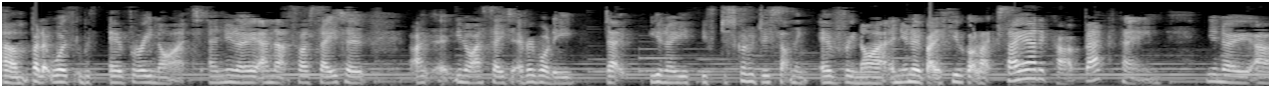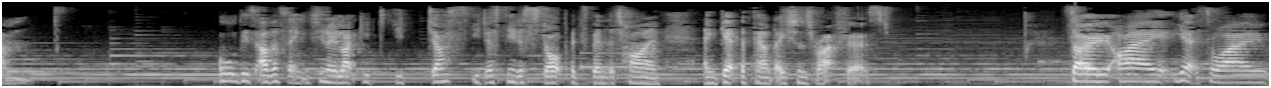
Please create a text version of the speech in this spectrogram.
Um, but it was, it was every night. And, you know, and that's what I say to, I, you know, I say to everybody, that you know you, have just got to do something every night. And you know but if you've got like sciatica back pain you know um, all these other things you know like you, you just you just need to stop and spend the time and get the foundations right first. So i yeah so i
